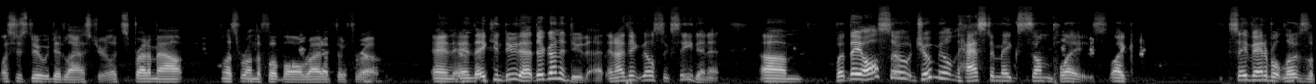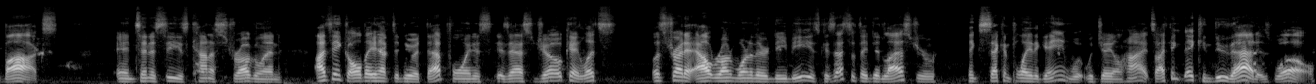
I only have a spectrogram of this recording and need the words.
let's just do what we did last year. Let's spread them out. Let's run the football right up their throat." And and they can do that. They're going to do that, and I think they'll succeed in it. Um, but they also Joe Milton has to make some plays. Like, say Vanderbilt loads the box, and Tennessee is kind of struggling. I think all they have to do at that point is is ask Joe, okay, let's let's try to outrun one of their DBs because that's what they did last year. I think second play of the game with, with Jalen Hyatt. So I think they can do that as well.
